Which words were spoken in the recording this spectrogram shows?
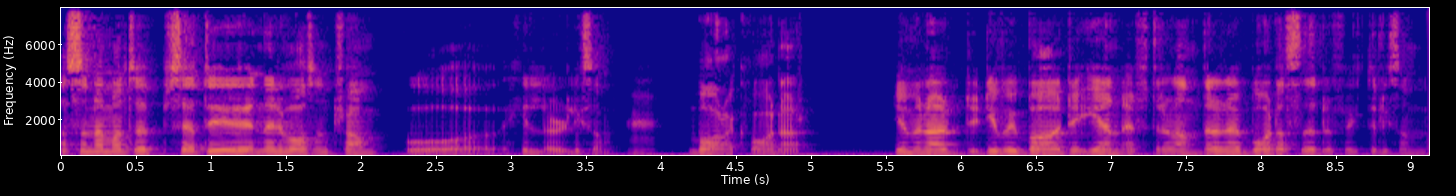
Alltså när man typ, säg att det, när det var som Trump och Hillary liksom. Mm. bara kvar där. Jag menar, det- var ju bara det ena efter den andra där båda sidor försökte liksom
